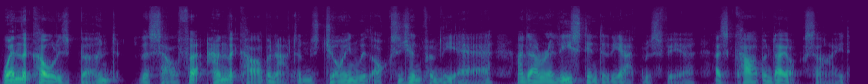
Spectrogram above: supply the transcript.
When the coal is burnt, the sulfur and the carbon atoms join with oxygen from the air and are released into the atmosphere as carbon dioxide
